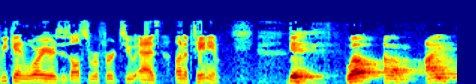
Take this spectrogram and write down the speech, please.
weekend warriors is also referred to as unobtainium. Yeah. Well, um, I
